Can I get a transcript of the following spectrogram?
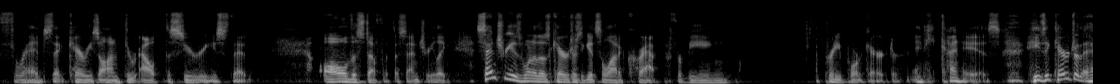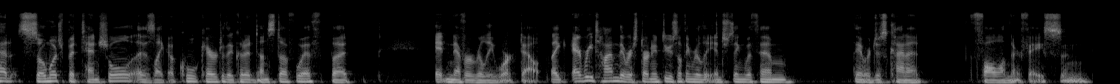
threads that carries on throughout the series. That all the stuff with the Sentry, like Sentry, is one of those characters that gets a lot of crap for being a pretty poor character, and he kind of is. He's a character that had so much potential as like a cool character they could have done stuff with, but it never really worked out. Like every time they were starting to do something really interesting with him, they were just kind of fall on their face, and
